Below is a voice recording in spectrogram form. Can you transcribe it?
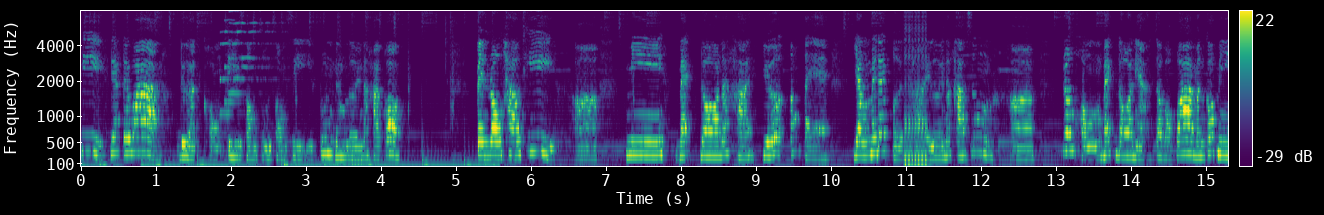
ที่เรียกได้ว่าเดือดของปี 2024 อีกรุ่นหนึ่งเลยนะคะ ก็เป็นรองเท้าที่มีแบ็กดอร์นะคะ เยอะตั้งแต่ยังไม่ได้เปิดขายเลยนะคะ ซึ่งเรื่องของแบ็กดอร์เนี่ยจะบอกว่ามันก็มี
